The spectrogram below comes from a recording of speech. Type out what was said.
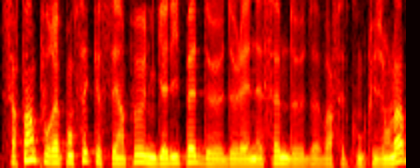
Certains pourraient penser que c'est un peu une galipette de, de la NSM d'avoir cette conclusion-là,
